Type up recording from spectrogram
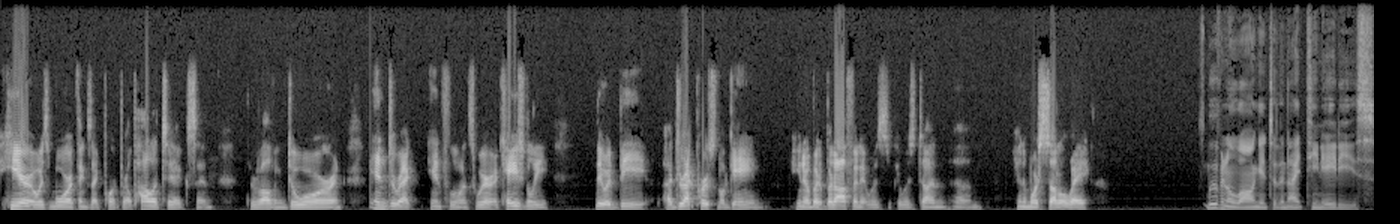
Here it was more things like pork barrel politics and the revolving door and indirect influence, where occasionally there would be a direct personal gain, you know, but but often it was it was done um, in a more subtle way. Moving along into the 1980s,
